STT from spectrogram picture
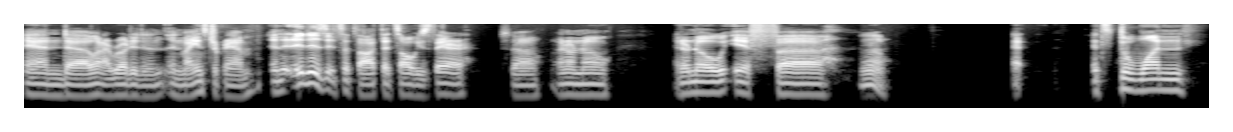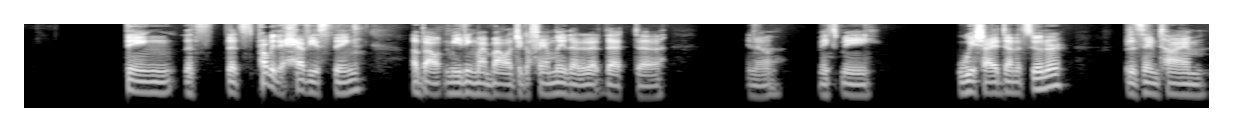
and uh, when I wrote it in, in my Instagram, and it, it is it's a thought that's always there. So I don't know, I don't know if uh, know. Eh, It's the one thing that's that's probably the heaviest thing about meeting my biological family that that, that uh, you know makes me wish I had done it sooner, but at the same time,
